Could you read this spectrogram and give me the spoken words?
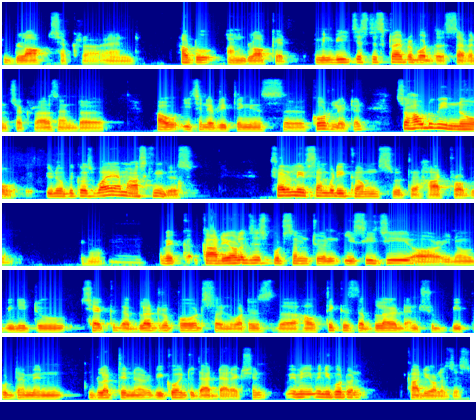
blocked chakra and how to unblock it? I mean, we just described about the seven chakras and the how each and everything is uh, correlated. So how do we know you know because why i'm asking this suddenly if somebody comes with a heart problem you know mm. cardiologist puts them to an ecg or you know we need to check the blood reports and what is the how thick is the blood and should we put them in blood thinner. We go into that direction. I mean, when you go to a cardiologist.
